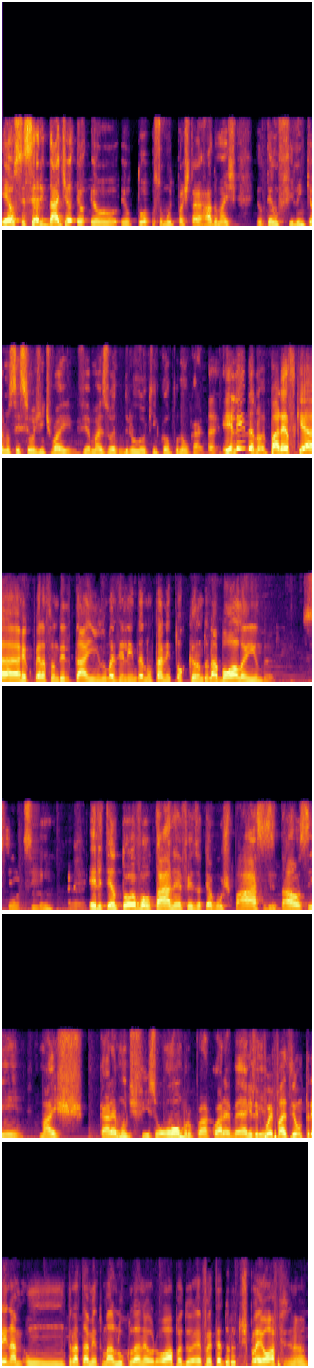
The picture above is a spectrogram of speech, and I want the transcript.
Eu, sinceridade, eu, eu, eu torço muito para estar errado, mas eu tenho um feeling que eu não sei se a gente vai ver mais o Andrew Luck em campo, não, cara. É, ele ainda não, Parece que a recuperação dele tá indo, mas ele ainda não tá nem tocando na bola ainda. Sim. Sim. Ele tentou voltar, né? Fez até alguns passos e tal, assim, mas Cara, é muito difícil. O ombro para quarterback. Ele foi fazer um treinamento, um tratamento maluco lá na Europa, do, é, foi até durante os playoffs, né?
